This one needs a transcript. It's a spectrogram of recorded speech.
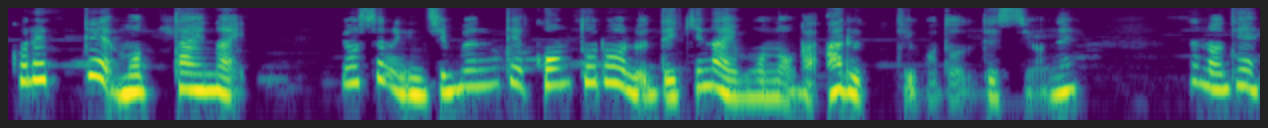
これってもったいない。要するに自分でコントロールできないものがあるっていうことですよね。なので、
